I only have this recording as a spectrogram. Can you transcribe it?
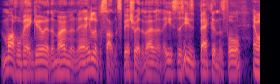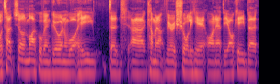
Michael Van Gerwen at the moment, man, he looks something special at the moment. He's he's back in his form. And we'll touch on Michael Van Gerwen and what he did uh, coming up very shortly here on At the Oche. But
